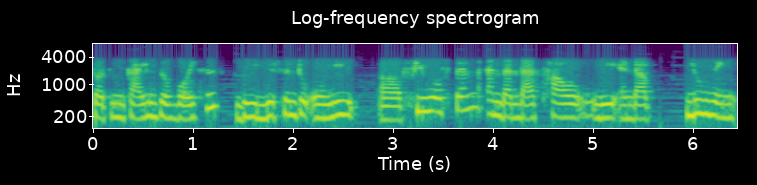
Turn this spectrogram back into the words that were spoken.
certain kinds of voices. We listen to only a few of them, and then that's how we end up losing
